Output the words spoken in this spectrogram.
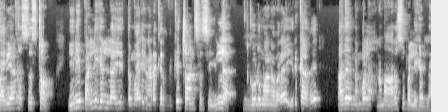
சரியான சிஸ்டம் இனி பள்ளிகள்ல இந்த மாதிரி நடக்கிறதுக்கு சான்சஸ் இல்ல. கூடுமானவரை இருக்காது. அது நம்பலாம். நம்ம அரசு பள்ளிகள்ல.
